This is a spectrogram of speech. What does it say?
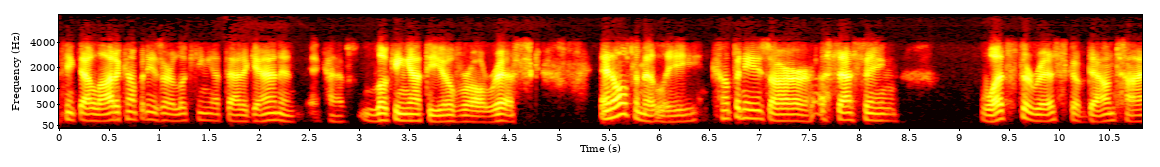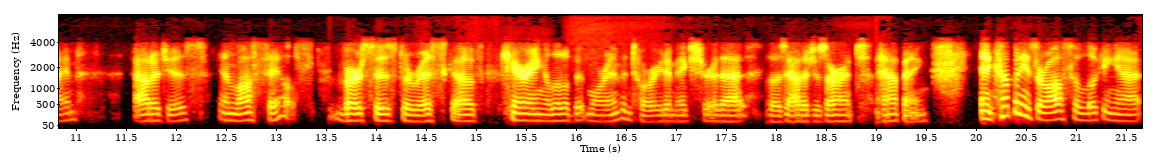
I think that a lot of companies are looking at that again and, and kind of looking at the overall risk and ultimately, companies are assessing what's the risk of downtime, outages, and lost sales versus the risk of carrying a little bit more inventory to make sure that those outages aren't happening. And companies are also looking at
